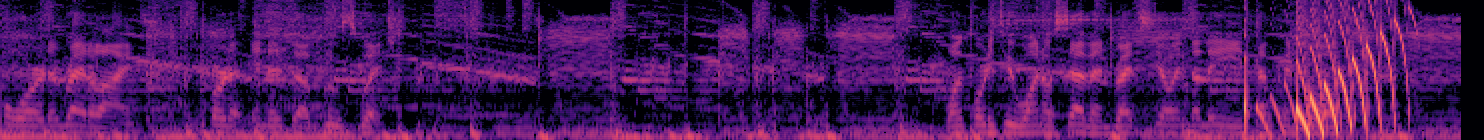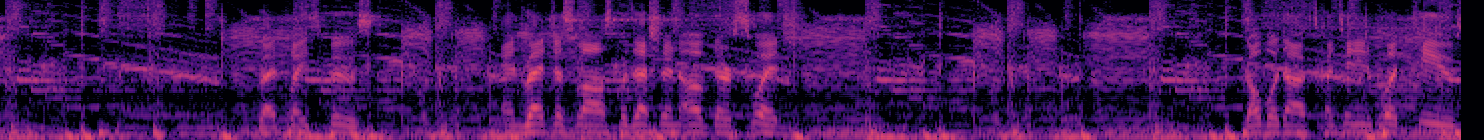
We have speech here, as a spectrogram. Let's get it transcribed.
for the red alliance, for the, the blue switch. 142-107, red still in the lead. Red plays boost. And red just lost possession of their switch. Double Ducks continue to put cubes,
